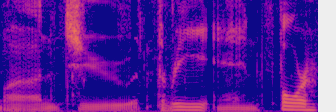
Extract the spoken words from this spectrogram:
One, two, three, and four.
